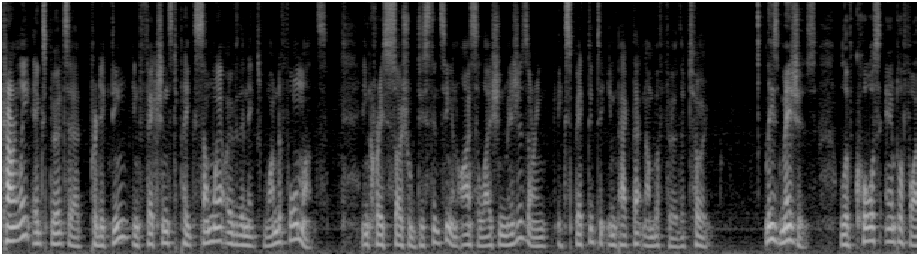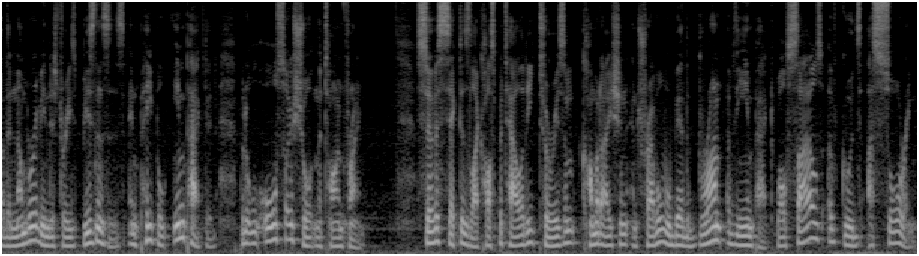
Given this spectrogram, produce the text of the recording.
Currently, experts are predicting infections to peak somewhere over the next one to four months. Increased social distancing and isolation measures are expected to impact that number further too. These measures will of course amplify the number of industries, businesses and people impacted, but it will also shorten the time frame. Service sectors like hospitality, tourism, accommodation and travel will bear the brunt of the impact while sales of goods are soaring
